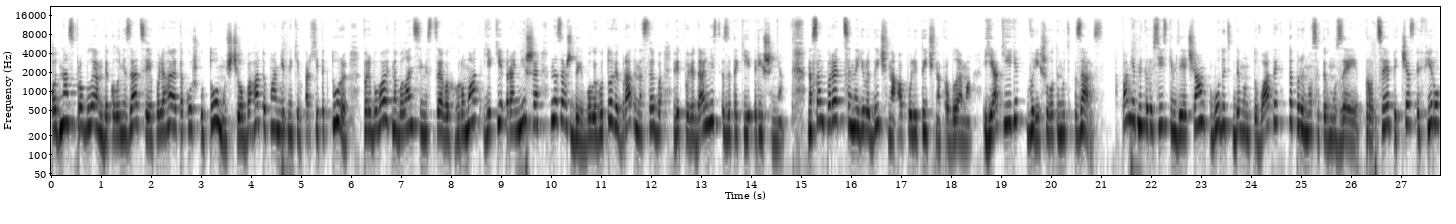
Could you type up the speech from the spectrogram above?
Одна з проблем деколонізації полягає також у тому, що багато пам'ятників архітектури перебувають на балансі місцевих громад, які раніше не завжди були готові брати на себе відповідальність за такі рішення. Насамперед, це не юридична, а політична проблема. Як її вирішуватимуть зараз? Пам'ятники російським діячам будуть демонтувати та переносити в музеї. Про це під час ефіру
